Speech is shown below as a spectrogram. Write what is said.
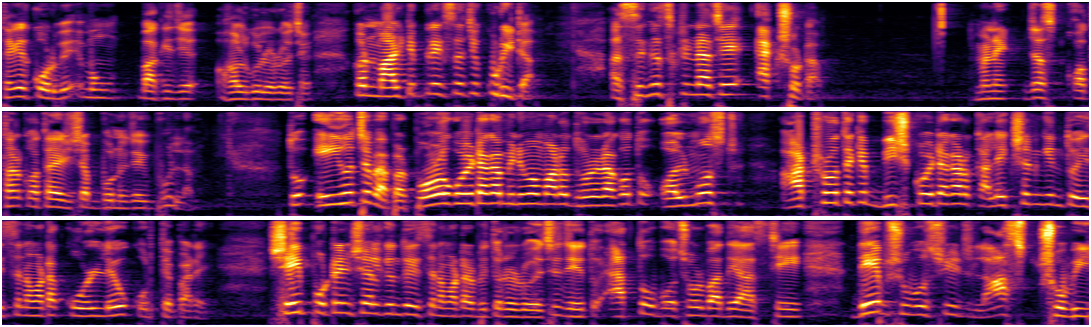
থেকে করবে এবং বাকি যে হলগুলো রয়েছে। কারণ মাল্টিপ্লেক্স আছে কুড়িটা, আর সিঙ্গেল স্ক্রিন আছে একশোটা। মানে জাস্ট কথার কথা হিসাব অনুযায়ী বললাম। তো এই হচ্ছে ব্যাপার, পনেরো কোটি টাকা মিনিমাম আরও ধরে রাখো, তো অলমোস্ট আঠেরো থেকে বিশ কোটি টাকার কালেকশন কিন্তু এই সিনেমাটা করলেও করতে পারে। সেই পোটেনশিয়াল কিন্তু এই সিনেমাটার ভিতরে রয়েছে, যেহেতু এত বছর বাদে আসছে, দেব শুভশ্রীর লাস্ট ছবি,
